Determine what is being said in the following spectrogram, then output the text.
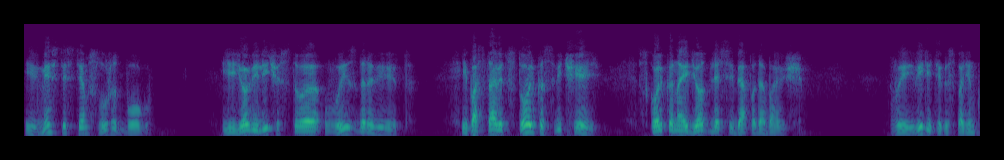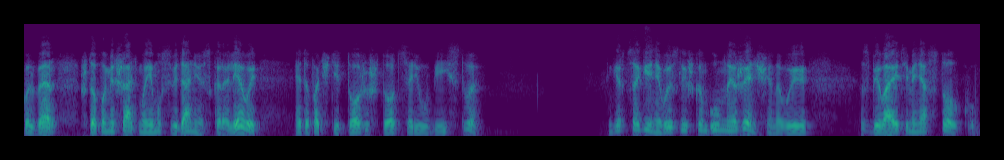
и вместе с тем служат Богу. Ее Величество выздоровеет и поставит столько свечей, сколько найдет для себя подобающим. Вы видите, господин Кольбер, что помешать моему свиданию с королевой — это почти то же, что цареубийство. Герцогиня, вы слишком умная женщина, вы сбиваете меня с толку.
